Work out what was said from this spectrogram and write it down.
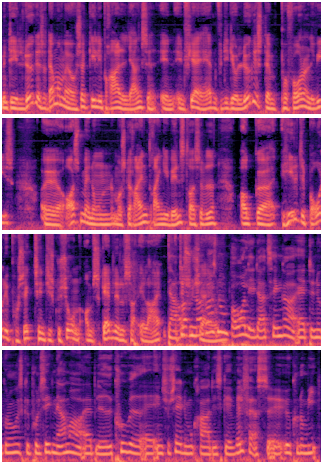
men det er lykkedes, og der må man jo så give Liberale Alliance en, en fjerde i hatten, fordi det jo lykkedes dem på forunderlig vis, øh, også med nogle måske regndrenge i Venstre osv., og gøre hele det borgerlige projekt til en diskussion om skatlettelser eller ej. Der er det synes nok jeg også nogle borgerlige, der tænker, at den økonomiske politik nærmere er blevet kuppet af en socialdemokratisk velfærdsøkonomi.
